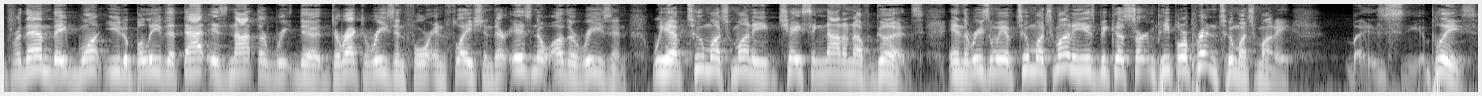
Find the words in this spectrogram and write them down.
for them, they want you to believe that that is not the, re- the direct reason for inflation. There is no other reason. We have too much money chasing not enough goods. And the reason we have too much money is because certain people are printing too much money. Please,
